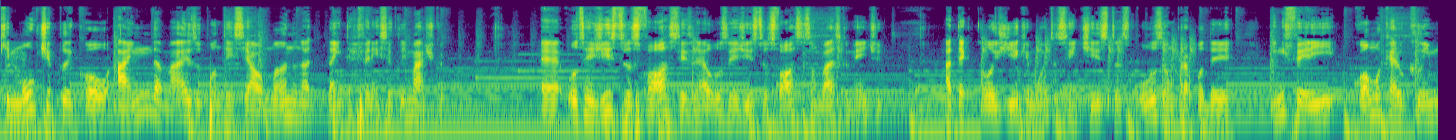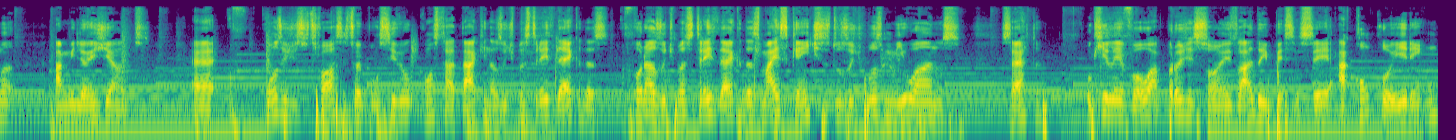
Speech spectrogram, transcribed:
que multiplicou ainda mais o potencial humano na, na interferência climática. É, os registros fósseis, né, os registros fósseis são basicamente a tecnologia que muitos cientistas usam para poder inferir como era o clima há milhões de anos. É, com os registros fósseis foi possível constatar que nas últimas três décadas foram as últimas três décadas mais quentes dos últimos mil anos, certo? O que levou a projeções lá do IPCC a concluírem um,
